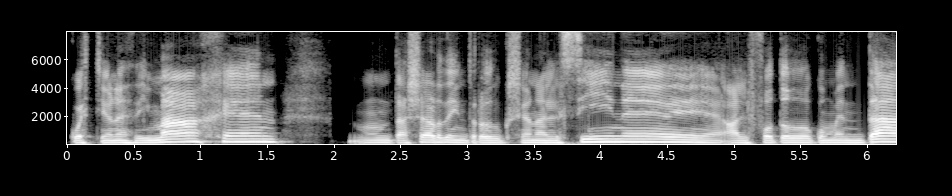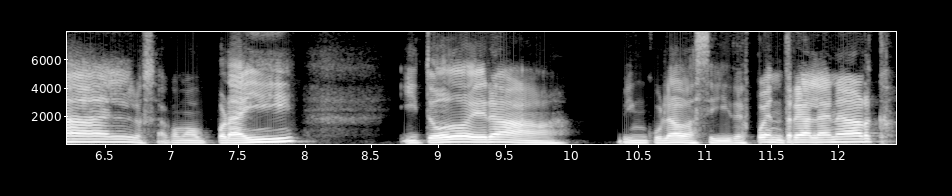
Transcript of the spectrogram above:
cuestiones de imagen, un taller de introducción al cine, al fotodocumental, o sea, como por ahí. Y todo era vinculado así. Después entré a la ENARC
